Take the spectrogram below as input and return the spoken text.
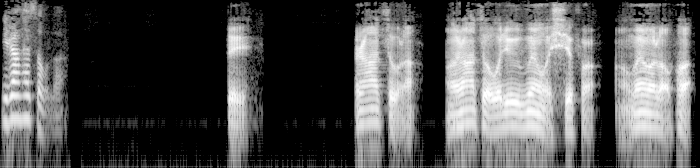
你让他走了？对，我让他走了，我让他走，我就问我媳妇儿，问我老婆，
